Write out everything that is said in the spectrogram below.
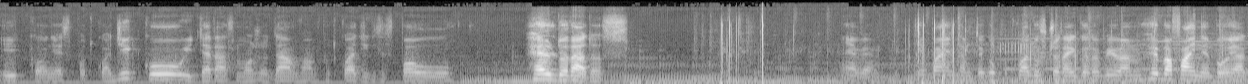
I koniec podkładziku. I teraz może dam wam podkładzik zespołu Heldorados. Nie wiem, nie pamiętam tego podkładu, wczoraj go robiłem. Chyba fajny, bo jak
